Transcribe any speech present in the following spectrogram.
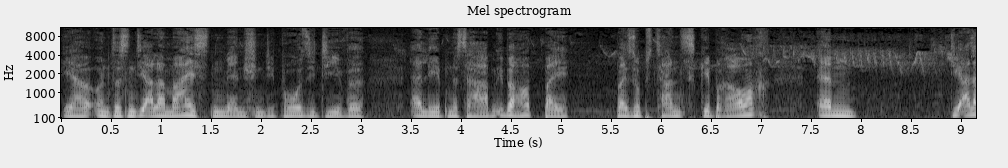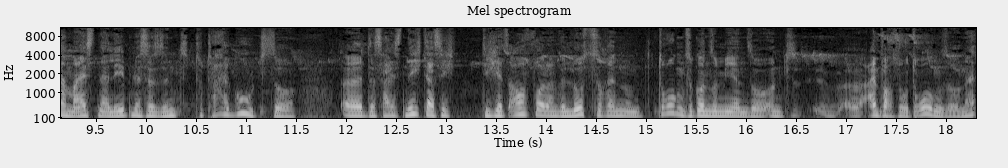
Ja, und das sind die allermeisten Menschen, die positive Erlebnisse haben, überhaupt bei, bei Substanzgebrauch. Ähm, die allermeisten Erlebnisse sind total gut. So. Äh, das heißt nicht, dass ich dich jetzt auffordern will, loszurennen und Drogen zu konsumieren so und äh, einfach so Drogen so, ne?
